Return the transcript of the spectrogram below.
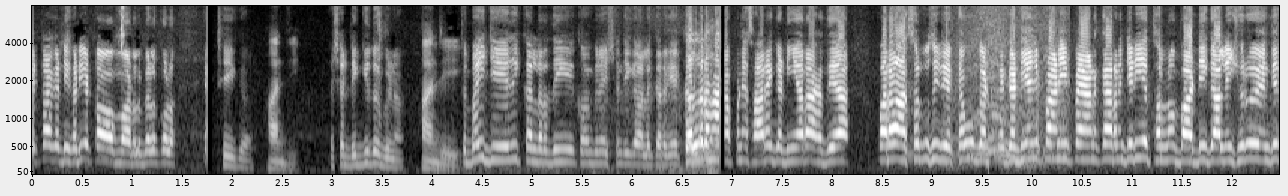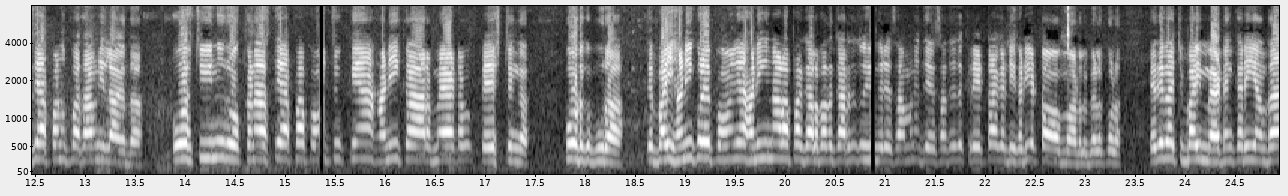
ਕਿੱਟਾ ਗੱਡੀ ਖੜੀ ਹੈ ਟੌਪ ਮਾਡਲ ਬਿਲਕੁਲ। ਠੀਕ ਆ। ਹਾਂਜੀ। ਅੱਛਾ ਡਿੱਗੀ ਤੋਂ ਬਿਨਾ। ਹਾਂਜੀ। ਤੇ ਬਾਈ ਜੇ ਇਹਦੀ ਕਲਰ ਦੀ ਕੰਬੀਨੇਸ਼ਨ ਦੀ ਗੱਲ Colour ਕਲਰ ਆਪਣੇ ਸਾਰੇ ਗੱਡੀਆਂ ਰੱਖਦੇ ਆ ਪਰ ਅਕਸਰ ਤੁਸੀਂ ਵੇਖਿਆ ਉਹ ਗੱਡ- ਗੱਡੀਆਂ 'ਚ ਪਾਣੀ ਪੈਣ ਕਾਰਨ ਜਿਹੜੀ ਇਹ ਥੱਲੋਂ ਬਾਡੀ ਗਾਲਣੀ ਸ਼ੁਰੂ ਹੋ ਜਾਂਦੀ ਹੈ ਤੇ ਆਪਾਂ ਨੂੰ ਪਤਾ ਵੀ ਨਹੀਂ ਲੱਗਦਾ। ਉਸ ਚੀਜ਼ ਨੂੰ ਰੋਕਣ ਵਾਸਤੇ ਆਪਾਂ ਪਹੁੰਚ ਚੁੱਕੇ ਹਾਂ ਹਨੀ ਕਾਰਮੈਟ ਪੇਸਟਿੰਗ ਕੋਟਕਪੂਰਾ ਤੇ ਬਾਈ ਹਨੀ ਕੋਲੇ ਪਹੁੰਚ ਜਾ ਹਨੀ ਨਾਲ ਆਪਾਂ ਗੱਲਬਾਤ ਕਰਦੇ ਤੁਸੀਂ ਮੇਰੇ ਸਾਹਮਣੇ ਦੇਖ ਸਕਦੇ ਹੋ ਤੇ ਕ੍ਰੇਟਾ ਗੱਡੀ ਖੜੀ ਹੈ ਟੌਪ ਮਾਡਲ ਬਿਲਕੁਲ। ਇਹਦੇ ਵਿੱਚ ਬਾਈ ਮੈਟਿੰਗ ਕਰੀ ਜਾਂਦਾ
